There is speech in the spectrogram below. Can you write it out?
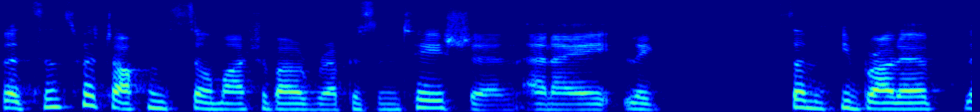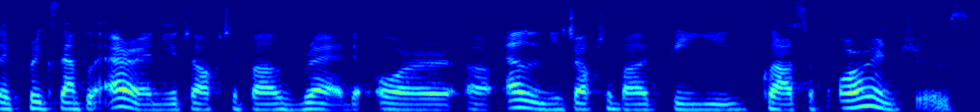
but since we're talking so much about representation and I like some of you brought up, like for example, Aaron, you talked about red or uh, Ellen, you talked about the glass of orange juice.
